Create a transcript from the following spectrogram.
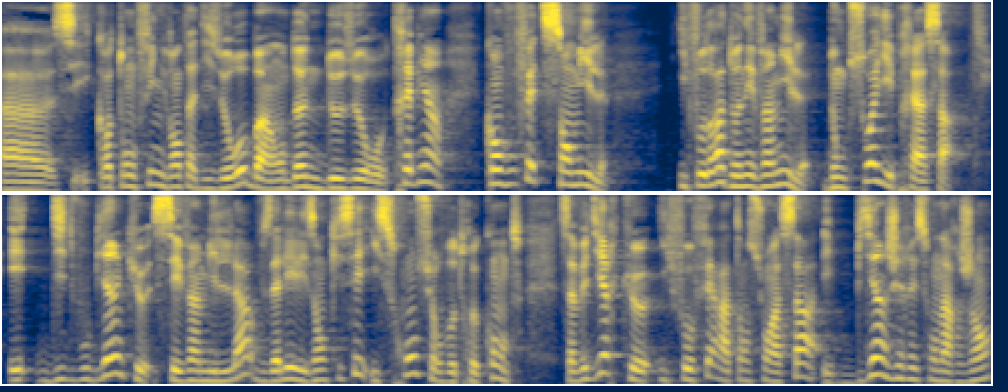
euh, quand on fait une vente à 10 euros, ben, on donne 2 euros. Très bien. Quand vous faites 100 000, il faudra donner 20 000. Donc soyez prêts à ça. Et dites-vous bien que ces 20 000 là, vous allez les encaisser, ils seront sur votre compte. Ça veut dire qu'il faut faire attention à ça et bien gérer son argent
